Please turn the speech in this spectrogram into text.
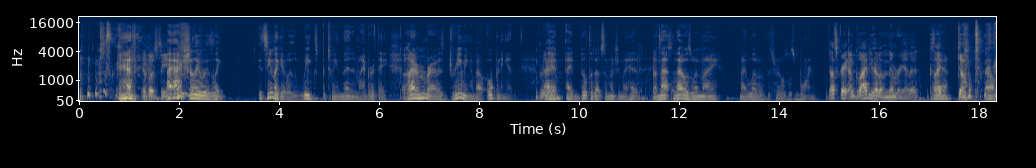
And I actually was like, it seemed like it was weeks between then and my birthday. But I Uh-huh. remember I was dreaming about opening it. Really. I had I had built it up so much in my head, That's and that awesome. that was when my my love of the turtles was born. That's great. I'm glad you have a memory of it because Oh, I yeah. don't. Oh.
